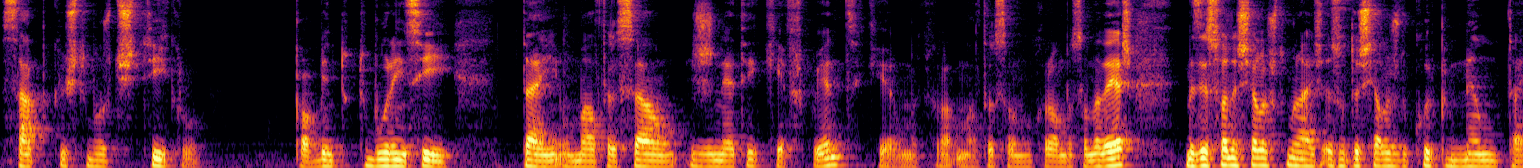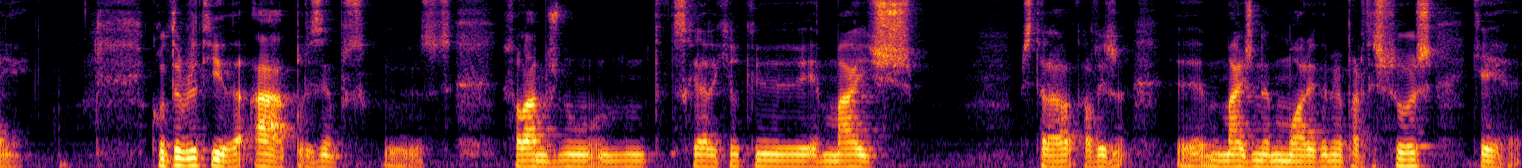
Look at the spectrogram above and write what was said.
Sabe que os tumores de testículo, provavelmente o tumor em si, tem uma alteração genética que é frequente, que é uma, uma alteração no cromossoma 10, mas é só nas células tumorais. As outras células do corpo não têm. Contrapartida, há, por exemplo, se falarmos no, se calhar aquilo que é mais, estará talvez eh, mais na memória da maior parte das pessoas, que é,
